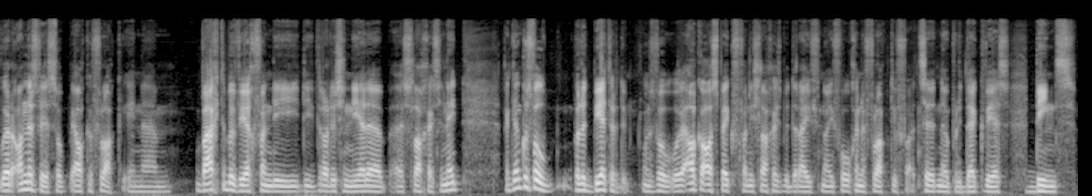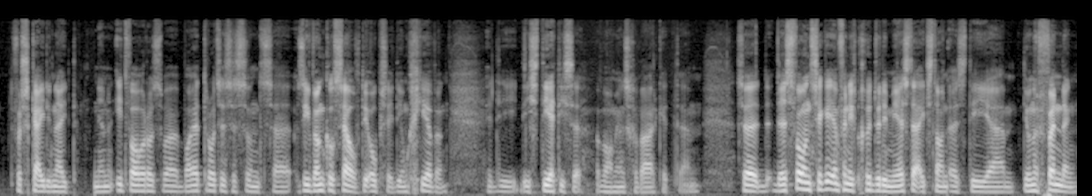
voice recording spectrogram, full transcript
oor anders wees op elke vlak en ehm um, weg te beweeg van die die tradisionele uh, slaghuise. Net ek dink ons wil wil dit beter doen. Ons wil elke aspek van die slaghuisbedryf na die volgende vlak toe vat. Sê dit nou produk wees, diens, verskeidenheid. En iets waaroor ons baie trots is is ons uh, ons die winkel self, die opset, die omgewing, die die estetiese waarmee ons gewerk het. Um, So dis vir ons seker een van die goed wat die meeste uitstaan is die ehm um, die ondervinding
